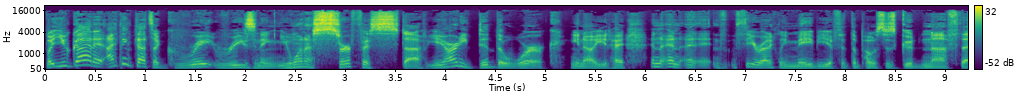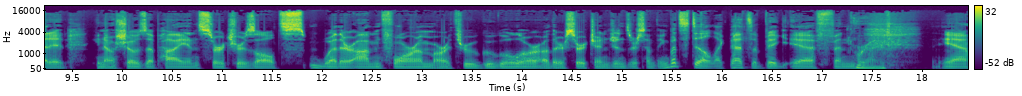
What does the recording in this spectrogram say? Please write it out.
but you got it. I think that's a great reasoning. You want to surface stuff. You already did the work. You know, you'd and, and, and theoretically, maybe if the post is good enough that it you know shows up high in search results, whether on forum or through Google or other search engines or something. But still, like that's a big if. And right. yeah,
